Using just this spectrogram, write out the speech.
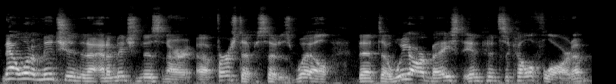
Now, I want to mention, and I, mentioned this in our uh, first episode as well, that uh, we are based in Pensacola, Florida.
